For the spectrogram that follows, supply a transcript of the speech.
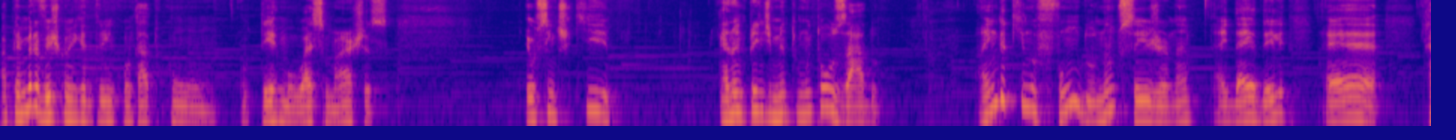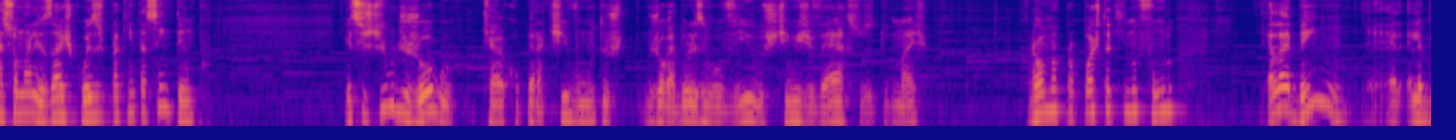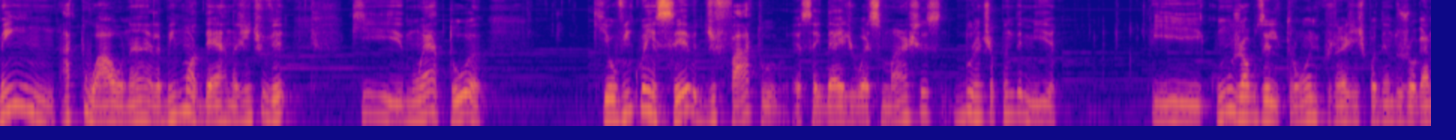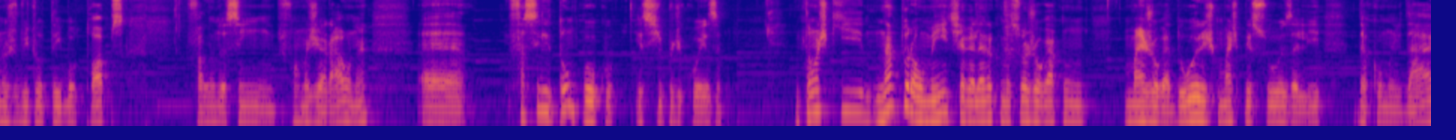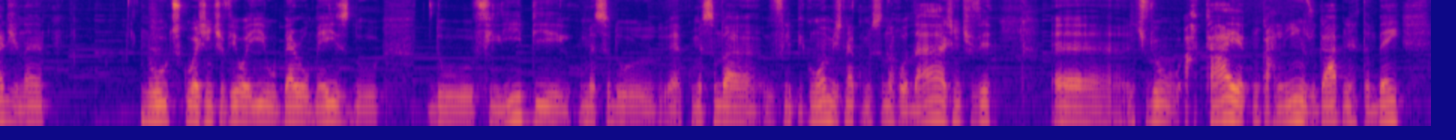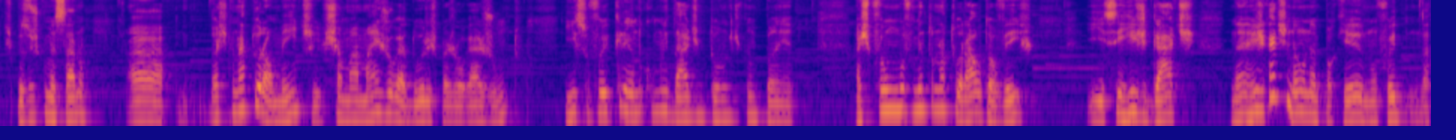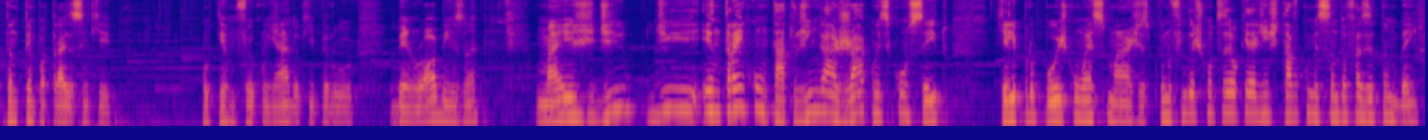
A primeira vez que eu entrei em contato com o termo West Marches, eu senti que era um empreendimento muito ousado. Ainda que no fundo não seja, né? A ideia dele é racionalizar as coisas para quem está sem tempo. Esse estilo de jogo, que é cooperativo, muitos jogadores envolvidos, times diversos e tudo mais, é uma proposta que no fundo ela é bem ela é bem atual, né? Ela é bem moderna. A gente vê que não é à toa que eu vim conhecer de fato essa ideia de West Marches durante a pandemia. E com os jogos eletrônicos, né, a gente podendo jogar nos virtual tabletops, falando assim de forma geral, né, é, facilitou um pouco esse tipo de coisa. Então acho que naturalmente a galera começou a jogar com mais jogadores, com mais pessoas ali da comunidade, né? No old school a gente viu aí o Barrel Maze do, do Felipe, começando, é, começando a. o Felipe Gomes, né? Começando a rodar, a gente vê. É, a gente viu Arcaia com Carlinhos, o Gabner também. As pessoas começaram a, acho que naturalmente, chamar mais jogadores para jogar junto. E isso foi criando comunidade em torno de campanha. Acho que foi um movimento natural, talvez, e esse resgate, né? Resgate não, né? Porque não foi há tanto tempo atrás assim que o termo foi cunhado aqui pelo Ben Robbins, né? Mas de, de entrar em contato, de engajar com esse conceito que ele propôs com o S. Marches, porque no fim das contas é o que a gente estava começando a fazer também.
